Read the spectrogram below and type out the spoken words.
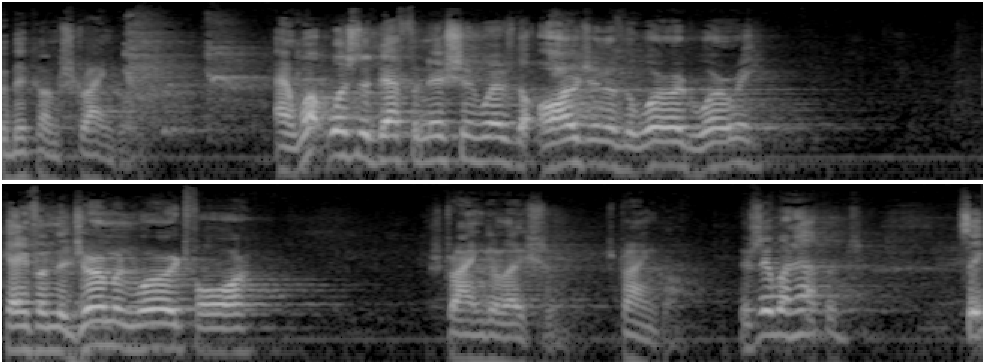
We become strangled. And what was the definition? Where's the origin of the word worry? Came from the German word for strangulation, strangle. You see what happens? See,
